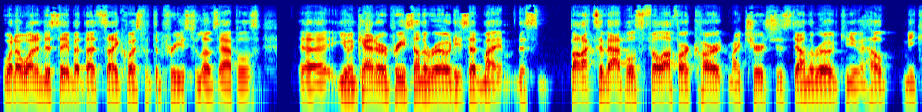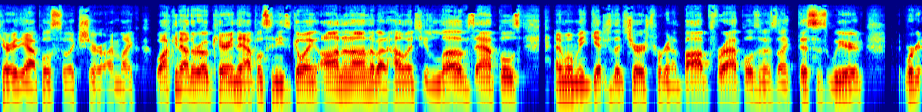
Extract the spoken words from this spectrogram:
what I wanted to say about that side quest with the priest who loves apples uh, you encounter a priest on the road. He said, "My this box of apples fell off our cart. My church is down the road. Can you help me carry the apples?" So like, sure. I'm like walking down the road carrying the apples, and he's going on and on about how much he loves apples. And when we get to the church, we're gonna bob for apples. And I was like, this is weird. We're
